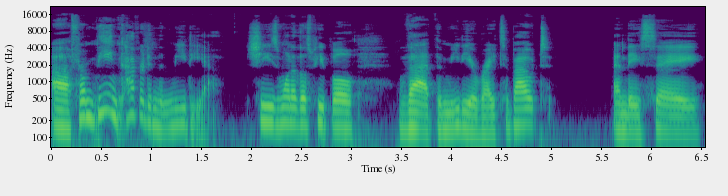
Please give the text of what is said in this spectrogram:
uh, from being covered in the media. She's one of those people that the media writes about and they say,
